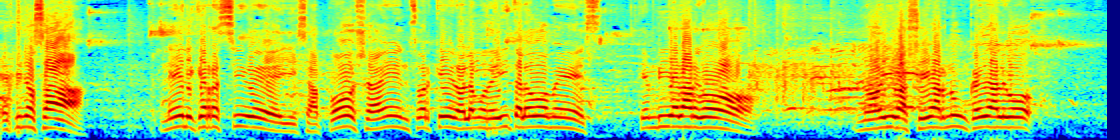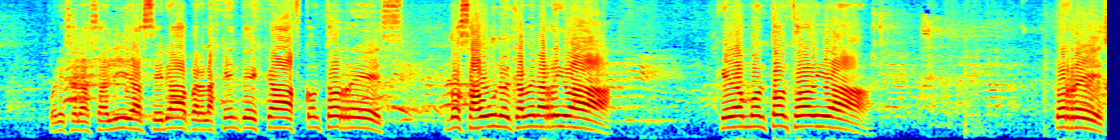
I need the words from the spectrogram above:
Espinosa. Nelly que recibe y se apoya en su arquero. Hablamos de Ítalo Gómez. Que envía largo. No iba a llegar nunca Hidalgo. Por eso la salida será para la gente de Haft con Torres. 2 a 1 el camión arriba. Queda un montón todavía. Torres.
